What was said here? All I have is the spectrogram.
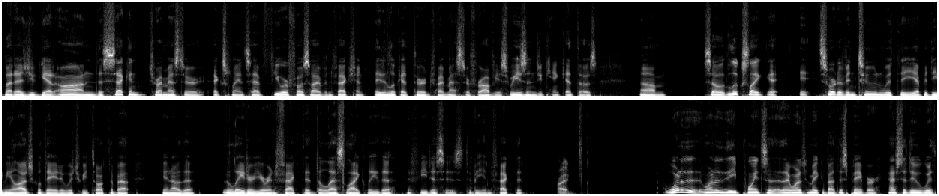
but as you get on, the second trimester explants have fewer foci of infection. They didn't look at third trimester for obvious reasons. You can't get those. Um, so it looks like it, it's sort of in tune with the epidemiological data, which we talked about. You know, the, the later you're infected, the less likely the, the fetus is to be infected. Right. One of the one of the points that I wanted to make about this paper has to do with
